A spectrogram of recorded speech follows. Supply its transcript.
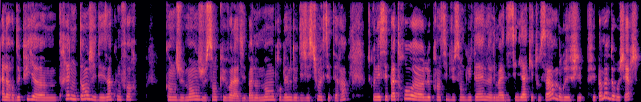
alors depuis euh, très longtemps, j'ai des inconforts quand je mange, je sens que voilà, des ballonnements, problèmes de digestion, etc. Je connaissais pas trop euh, le principe du sans gluten, les maladies cœliaques et tout ça, donc j'ai fait pas mal de recherches,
